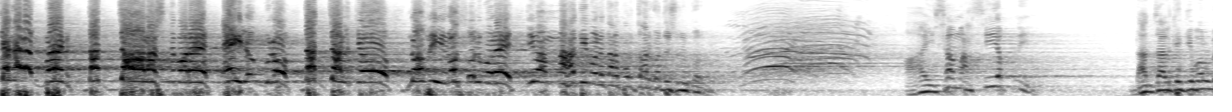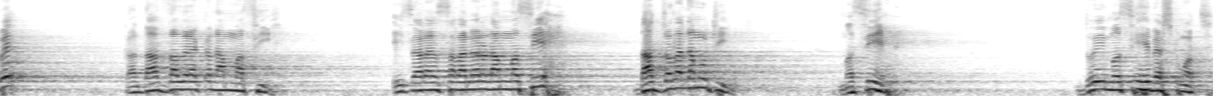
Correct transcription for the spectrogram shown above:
জেনে রাখবেন, দাজ্জাল আসতে পারে এই লোকগুলো দাজ্জালকেও নবী রসুল বলে ইমাম মাহাদি বলে তারা প্রচার করতে শুরু করবে আইসা মাসি আপনি। দাজ্জালকে কি বলবে? কারণ দাজ্জালের একটা নাম মাসি। ঈসা আলাইহিস সালামের নাম মাসিহ দাজ্জালের নামও কি? মাসিহ দুই মসিহে বেশ কমাচ্ছে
